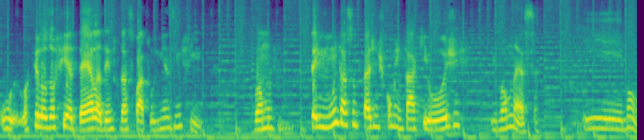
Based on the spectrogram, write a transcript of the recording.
o, a filosofia dela dentro das quatro linhas, enfim. Vamos. Tem muito assunto pra gente comentar aqui hoje e vamos nessa. E bom,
